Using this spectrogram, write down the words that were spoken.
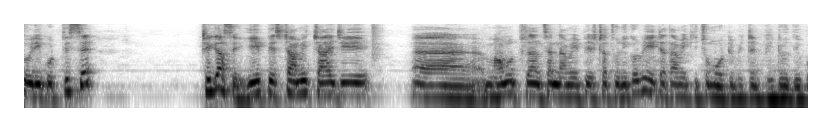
তৈরি করতেছে, ঠিক আছে? এই পেজটা আমি চাই যে মাহমুদ ফ্রিলান্সার নামে পেজটা তৈরি করবে, এটাতে আমি কিছু মোটিভেটেড ভিডিও দিব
